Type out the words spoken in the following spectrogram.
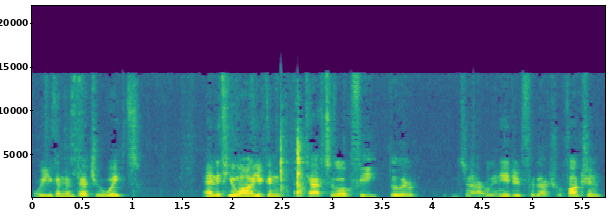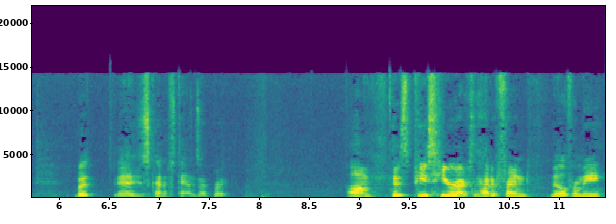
where you can attach your weights. And if you want, you can attach the little feet. Those are it's not really needed for the actual function, but it just kind of stands upright. Um, this piece here I actually had a friend mill for me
